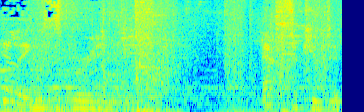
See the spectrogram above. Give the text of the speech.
Killing spree. Executed.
